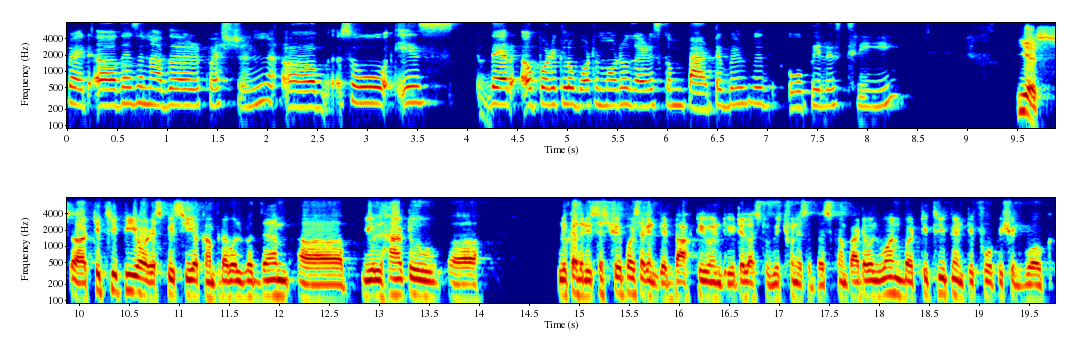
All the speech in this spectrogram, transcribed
Right. Uh, there's another question. Um, so, is there a particular water model that is compatible with OPLS3? Yes, uh, TIP3P or SPC are compatible with them. Uh, you'll have to uh, look at the research papers. I can get back to you in detail as to which one is the best compatible one, but TIP3P and TIP4P should work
